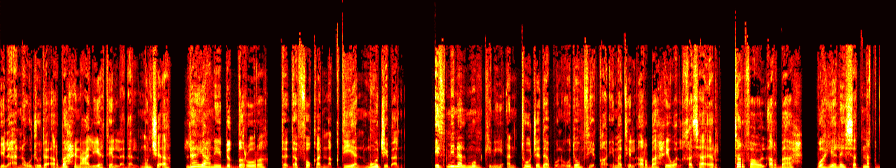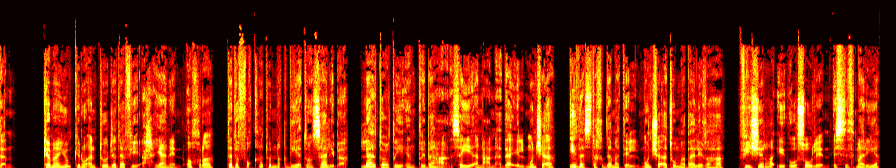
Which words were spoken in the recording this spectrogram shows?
إلى أن وجود أرباح عالية لدى المنشأة لا يعني بالضرورة تدفقا نقديا موجبا إذ من الممكن أن توجد بنود في قائمة الأرباح والخسائر ترفع الأرباح وهي ليست نقدا كما يمكن أن توجد في أحيان أخرى تدفقات نقدية سالبة لا تعطي انطباعا سيئا عن أداء المنشأة إذا استخدمت المنشأة مبالغها في شراء أصول استثمارية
